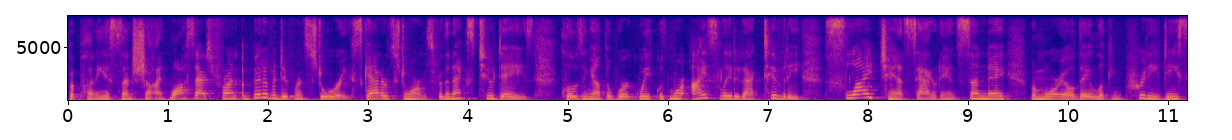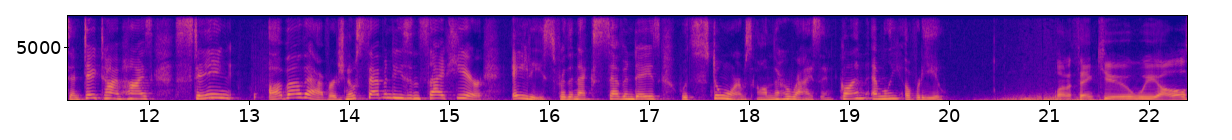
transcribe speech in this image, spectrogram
but plenty of sunshine. Wasatch Front, a bit of a different story. Scattered storms for the next two days, closing out the work week with more isolated activity. Slight chance Saturday and Sunday. Memorial Day looking pretty decent. Daytime highs staying above average. No 70s in sight here. 80s for the next seven days with storms on the horizon. Glenn, Emily, over to you. Lana, thank you. We all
